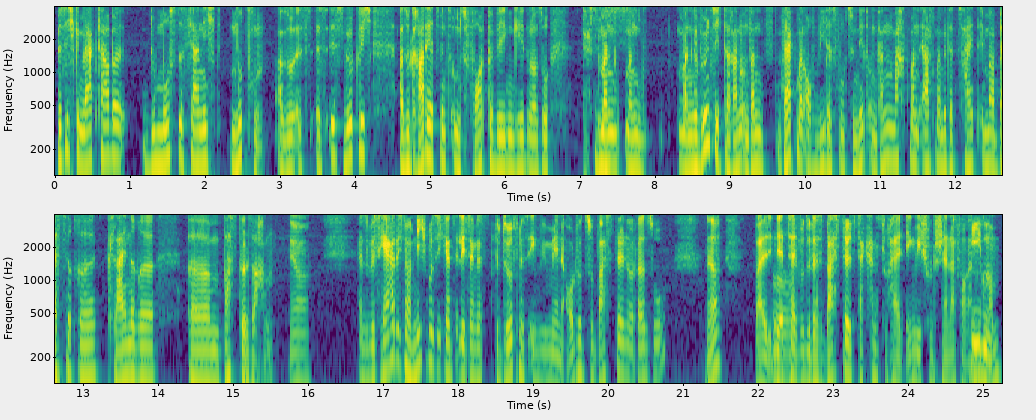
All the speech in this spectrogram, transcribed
bis ich gemerkt habe, du musst es ja nicht nutzen. Also es, es ist wirklich, also gerade jetzt, wenn es ums Fortbewegen geht oder so, man, man man gewöhnt sich daran und dann merkt man auch, wie das funktioniert und dann macht man erstmal mit der Zeit immer bessere, kleinere ähm, Bastelsachen. Ja. Also bisher hatte ich noch nicht, muss ich ganz ehrlich sagen, das Bedürfnis, irgendwie mir ein Auto zu basteln oder so. Ne? Weil in der oh. Zeit, wo du das bastelst, da kannst du halt irgendwie schon schneller vorankommen. Eben.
